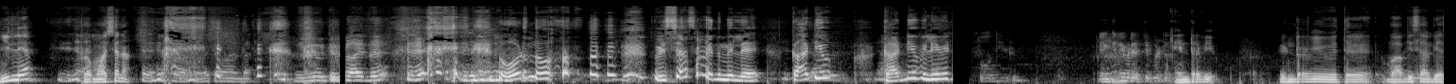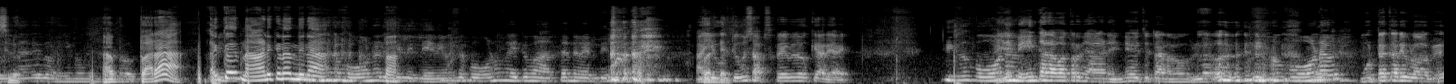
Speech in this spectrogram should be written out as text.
ഇല്ല പ്രൊമോഷനാ ഓടുന്നു. വിശ്വാസം വരുന്നില്ലേ? കാട്ടിയോ? കാട്ടിയോ believe interview interview with Wabi Sabi അസ്ലു. പറ. അതൊക്കെ നാണിക്കണം എന്തിനാ? യൂട്യൂബ് സബ്സ്ക്രൈബ് ചെയ്തൊക്കെ അറിയാം. മെയിൻ കഥാപാത്രം ഞാനാണ്. എന്നെ വെച്ചിട്ടാണ് ഫോണ് മുട്ടക്കറി വ്ളോഗ്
